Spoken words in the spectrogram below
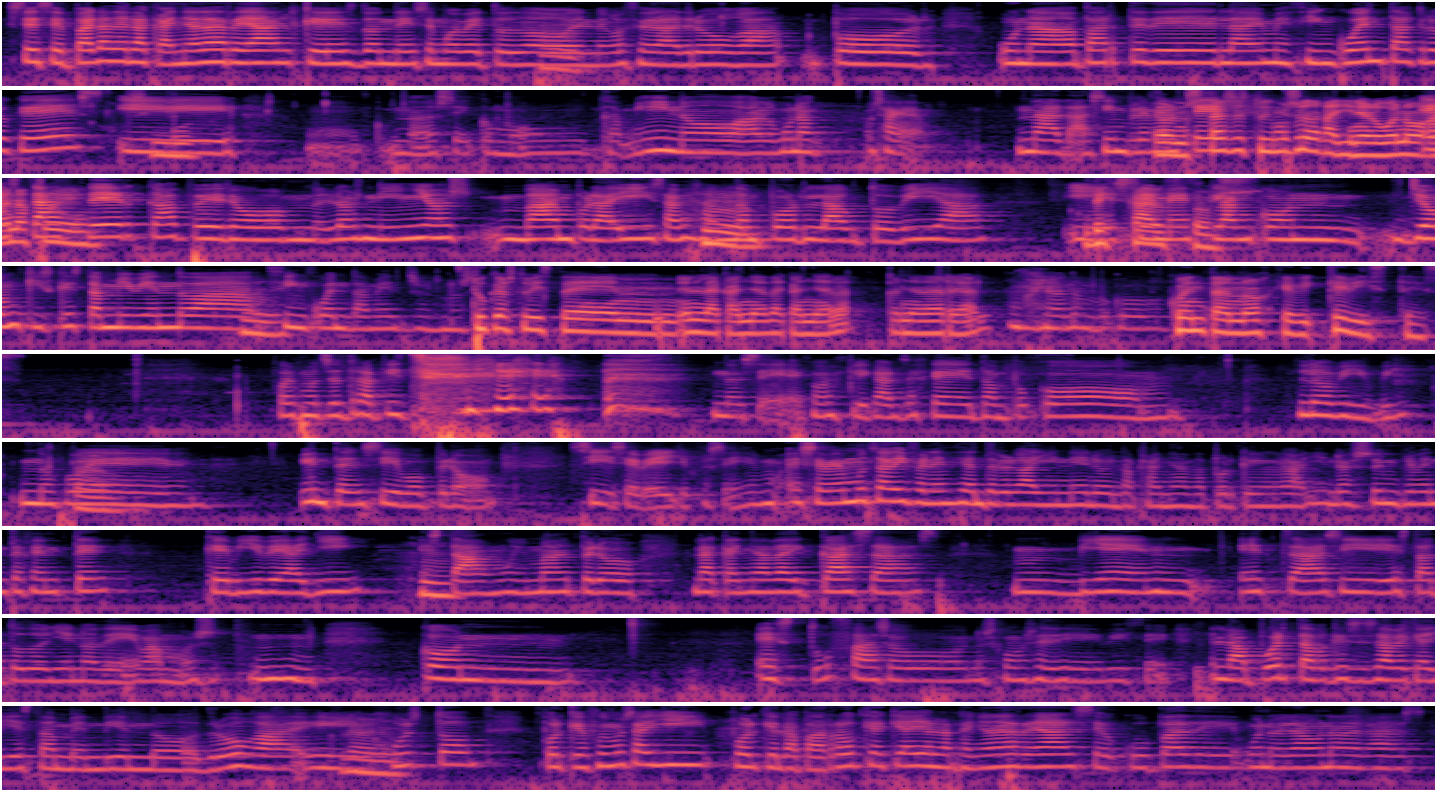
se separa de la cañada real, que es donde se mueve todo Mm. el negocio de la droga, por una parte de la M50 creo que es, y mm, no sé, como un camino, alguna... O sea, nada, Pero simplemente... nosotras estuvimos en el gallinero, bueno, Ana está fue... cerca, pero los niños van por ahí, ¿sabes? Andan por la autovía y Descalzos. se mezclan con yonkis que están viviendo a Hmm. 50 metros, no sé. Tú que estuviste en, en la cañada, cañada, cañada real, Bueno, tampoco... cuéntanos qué, qué vistes. Pues mucho trapiche. no sé cómo explicarse, es que tampoco lo viví. No fue intensivo, pero sí se ve, yo qué sé. Se ve mucha diferencia entre el gallinero y la cañada, porque el gallinero es simplemente gente que vive allí, Mm. está muy mal, pero en la cañada hay casas mm, bien hechas y está todo lleno de, vamos, mm, con estufas o no sé cómo se dice, en la puerta porque se sabe que allí están vendiendo droga y Claro. justo porque fuimos allí, porque la parroquia que hay en la Cañada Real se ocupa de, bueno, era una de las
